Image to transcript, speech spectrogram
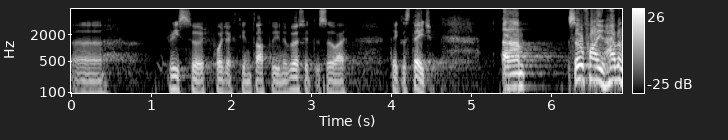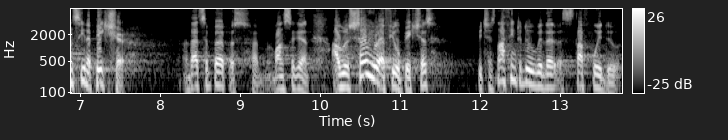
uh, research project in Tartu University, so I take the stage. Um, so far you haven't seen a picture, and that's the purpose, uh, once again. I will show you a few pictures, which has nothing to do with the stuff we do.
